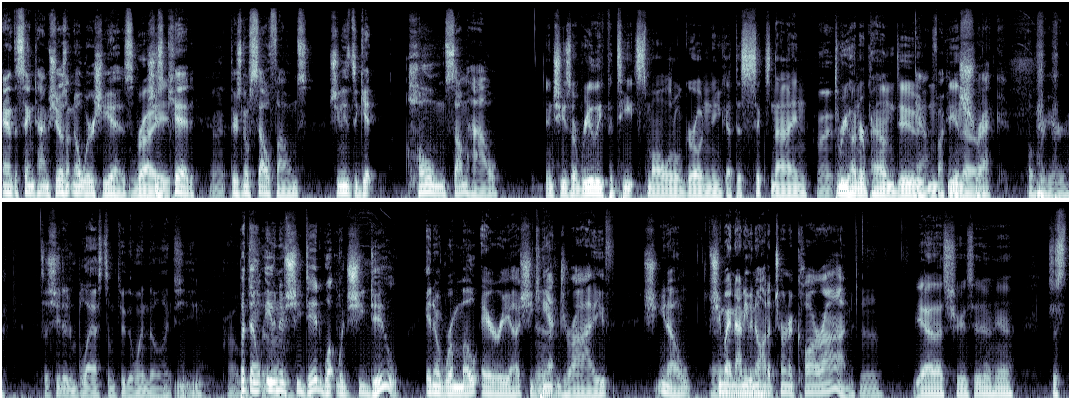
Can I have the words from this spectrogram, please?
and at the same time, she doesn't know where she is. Right. She's a kid. Right. There's no cell phones. She needs to get home somehow. and she's a really petite small little girl and then you got this 6'9 Right. 300 pound dude Yeah, fucking you know Shrek over here. So she didn't blast him through the window like she probably. But then, should even if she did, what would she do in a remote area? She can't drive. She, you know, she might not even know how to turn a car on. Yeah, that's true too. Yeah. Just,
